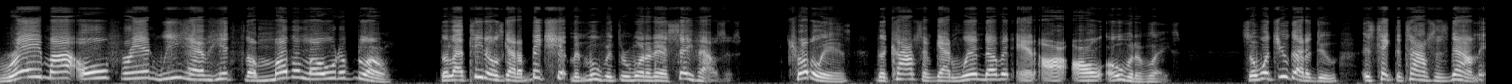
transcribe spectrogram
Ray, my old friend, we have hit the mother load of blow. The Latinos got a big shipment moving through one of their safe houses. Trouble is, the cops have gotten wind of it and are all over the place. So what you gotta do is take the Thompsons down there.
